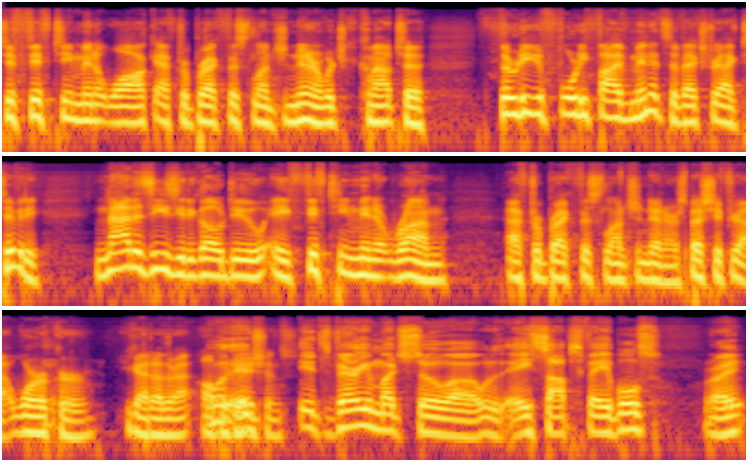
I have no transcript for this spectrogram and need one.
to 15 minute walk after breakfast, lunch, and dinner, which could come out to 30 to 45 minutes of extra activity. Not as easy to go do a 15 minute run after breakfast, lunch, and dinner, especially if you're at work or you got other Well, it- obligations. it's very much so. Uh, what is it, Aesop's fables, right?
